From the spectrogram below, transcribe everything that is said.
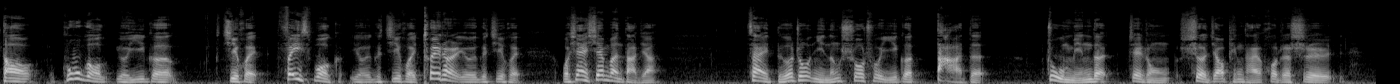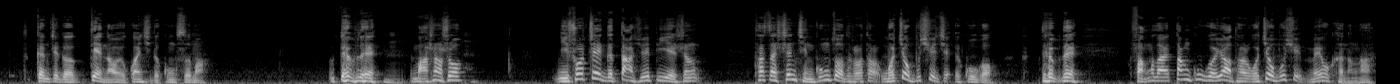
到 Google 有一个机会，Facebook 有一个机会，Twitter 有一个机会。我现在先问大家，在德州你能说出一个大的、著名的这种社交平台，或者是？跟这个电脑有关系的公司吗？对不对？马上说，你说这个大学毕业生他在申请工作的时候，他说我就不去 Google，对不对？反过来，当 Google 要他说，我就不去，没有可能啊。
